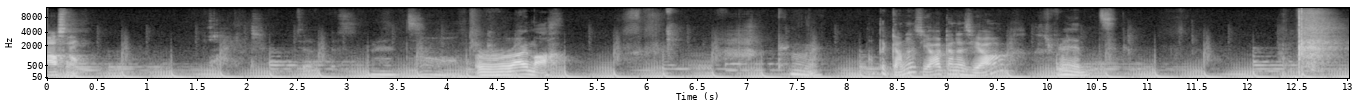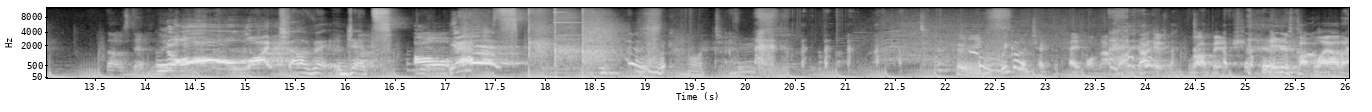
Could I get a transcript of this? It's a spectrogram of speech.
Arsenal. Roma. The Gunners. Yeah, Gunners. Yeah. Reds. That was definitely. Oh, what? That was it. Jets. Oh, Yes! Oh, dude. Dude, we gotta check the tape on that one. That is rubbish. He just clapped louder.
